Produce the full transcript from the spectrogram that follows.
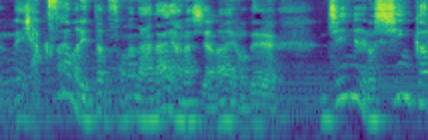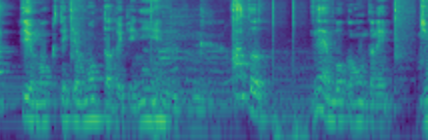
う、ね、100歳までいったってそんな長い話じゃないので、人類の進化っていう目的を持った時に、あと、ね、僕は本当に現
